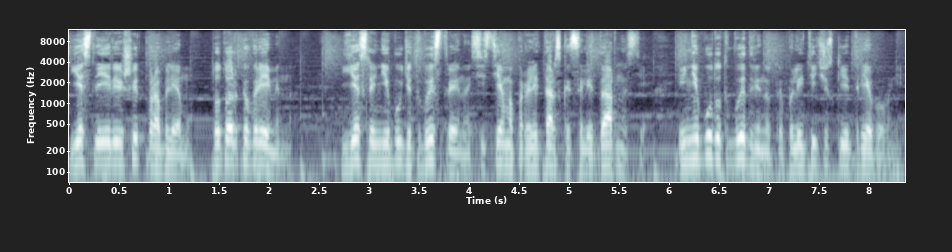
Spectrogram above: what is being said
если и решит проблему, то только временно. Если не будет выстроена система пролетарской солидарности и не будут выдвинуты политические требования,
